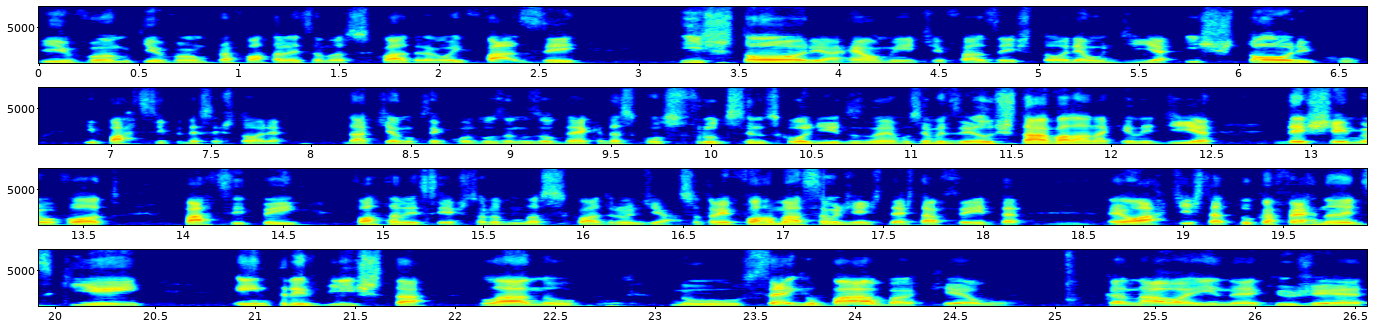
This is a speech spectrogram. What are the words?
E vamos que vamos para fortalecer nosso esquadrão e fazer história, realmente fazer história. É um dia histórico. E participe dessa história. Daqui a não sei quantos anos ou décadas, com os frutos sendo escolhidos, né? Você vai dizer, eu estava lá naquele dia, deixei meu voto, participei, fortalecer a história do nosso esquadrão de aço. Outra informação, gente, desta feita, é o artista Tuca Fernandes, que em entrevista lá no, no Segue o Baba, que é o canal aí, né, que o GE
